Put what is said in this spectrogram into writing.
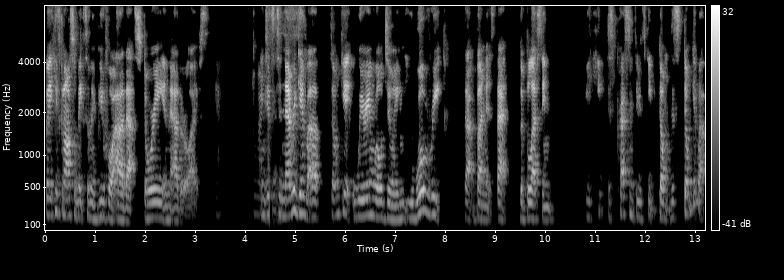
But He's going to also make something beautiful out of that story and out of their lives. Yeah. Oh and just to never give up. Don't get weary in well doing. You will reap that abundance, that the blessing. You keep just pressing through. Just keep don't just don't give up.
